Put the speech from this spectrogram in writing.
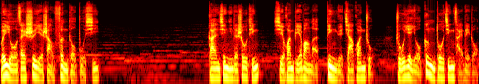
唯有在事业上奋斗不息。感谢您的收听，喜欢别忘了订阅加关注，主页有更多精彩内容。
